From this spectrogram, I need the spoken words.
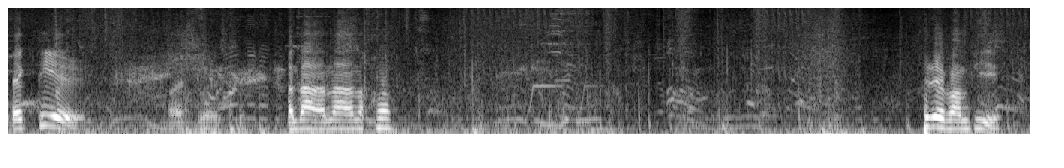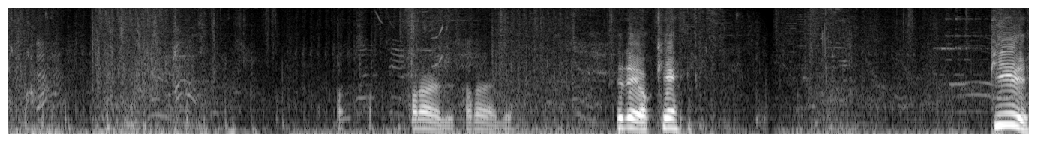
백필. 나이스 나이스. 하나 하나 하나. 컷 트레 반피. 살아야 돼 살아야 돼. 트레 역해. 필.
